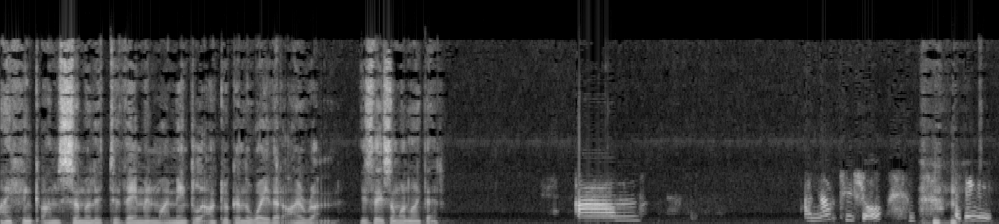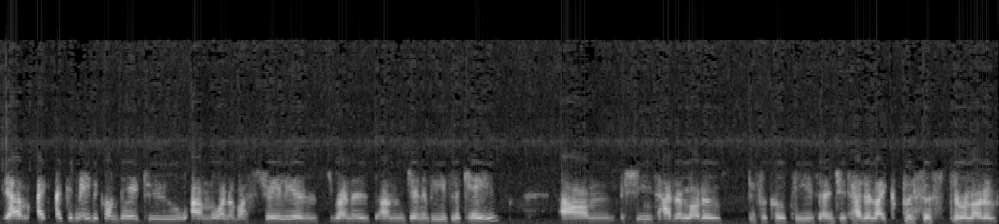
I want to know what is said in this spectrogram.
I think I'm similar to them in my mental outlook and the way that I run? Is there someone like that? Um, I'm not too sure. I think um, I, I, could maybe compare to um, one of Australia's runners, um, Genevieve Lacaze. Um, she's had a lot of difficulties and she's had to like persist through a lot of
